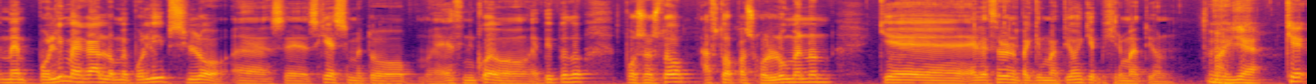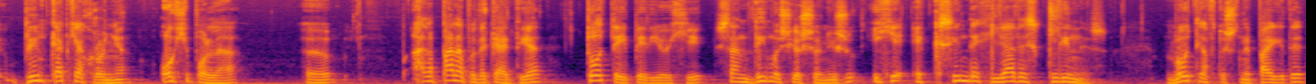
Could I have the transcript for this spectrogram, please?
με πολύ μεγάλο, με πολύ υψηλό σε σχέση με το εθνικό επίπεδο ποσοστό αυτοαπασχολούμενων και ελευθερών επαγγελματιών και επιχειρηματιών. Βέβαια. Και πριν κάποια χρόνια, όχι πολλά, ε, αλλά πάνω από δεκαετία, τότε η περιοχή, σαν Δήμος Χερσονήσου, είχε 60.000 κλίνες. Με ό,τι αυτό συνεπάγεται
